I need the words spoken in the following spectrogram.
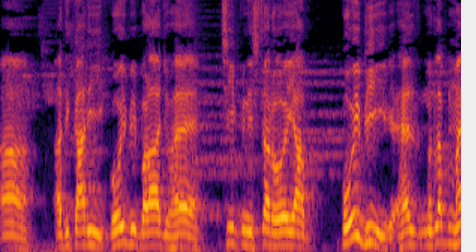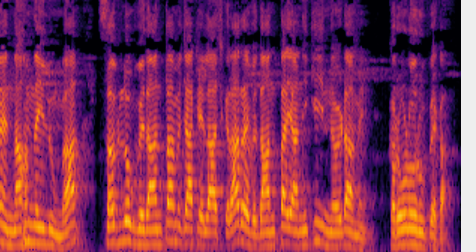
आ, अधिकारी कोई भी बड़ा जो है चीफ मिनिस्टर हो या कोई भी हेल्थ मतलब मैं नाम नहीं लूँगा सब लोग वेदांता में जाके इलाज करा रहे वेदांता यानी कि नोएडा में, करोड़ों रुपए का।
